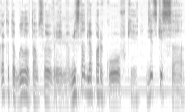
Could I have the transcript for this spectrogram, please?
как это было там в свое время. Места для парковки, детский сад,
